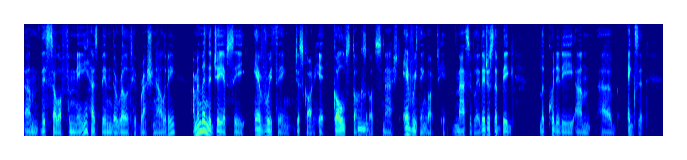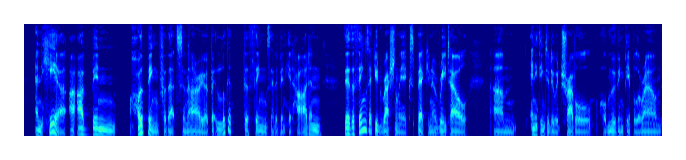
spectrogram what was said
um, this sell-off for me has been the relative rationality. I remember in the GFC, everything just got hit. Gold stocks Mm. got smashed. Everything got hit massively. They're just a big liquidity um, uh, exit. And here, I- I've been hoping for that scenario. But look at the things that have been hit hard, and they're the things that you'd rationally expect. You know, retail, um, anything to do with travel or moving people around.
